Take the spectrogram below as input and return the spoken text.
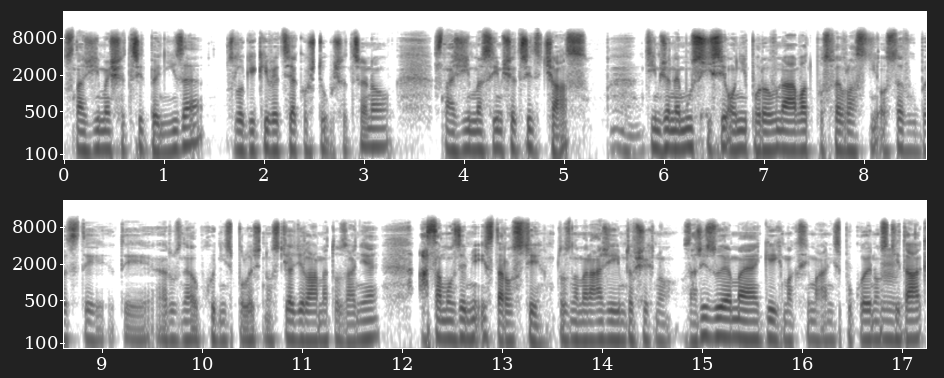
snažíme šetřit peníze, z logiky věci jakožto ušetřeno, snažíme se jim šetřit čas, tím, že nemusí si oni porovnávat po své vlastní ose vůbec ty, ty různé obchodní společnosti a děláme to za ně. A samozřejmě i starosti. To znamená, že jim to všechno zařizujeme k jejich maximální spokojenosti hmm. tak,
